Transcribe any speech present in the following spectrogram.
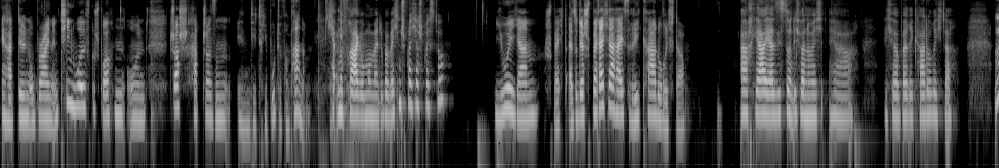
Er hat Dylan O'Brien in Teen Wolf gesprochen und Josh Hutcherson in Die Tribute von Panem. Ich habe eine Frage. Moment, über welchen Sprecher sprichst du? Julian Specht. Also der Sprecher heißt Ricardo Richter. Ach ja, ja, siehst du, und ich war nämlich, ja, ich war bei Ricardo Richter. und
